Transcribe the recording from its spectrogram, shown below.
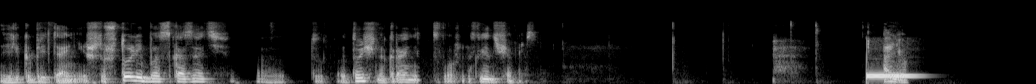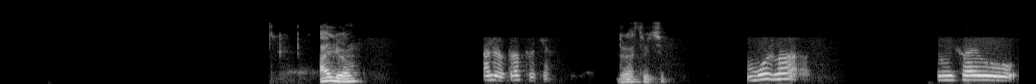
Великобритании, что что-либо сказать э, точно крайне сложно. Следующий вопрос. Алло. Алло. Алло, здравствуйте. Здравствуйте. Можно Михаилу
